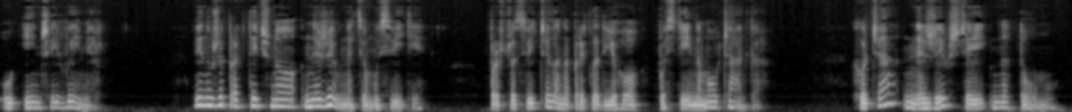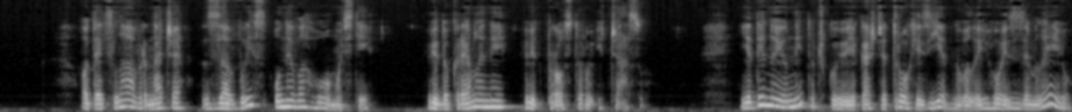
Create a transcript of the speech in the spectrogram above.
у інший вимір. Він уже практично не жив на цьому світі, про що свідчила, наприклад, його постійна мовчанка, хоча не жив ще й на тому. Отець Лавр, наче завис у невагомості, відокремлений від простору і часу. Єдиною ниточкою, яка ще трохи з'єднувала його із землею,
